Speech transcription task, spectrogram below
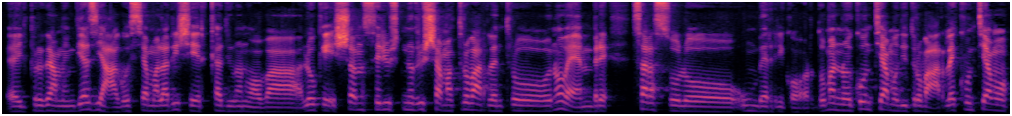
eh, il programma in via Asiago e siamo alla ricerca di una nuova location. Se rius- non riusciamo a trovarla entro novembre sarà solo un bel ricordo, ma noi contiamo di trovarla e contiamo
